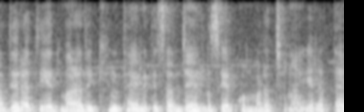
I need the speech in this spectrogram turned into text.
ಮಧ್ಯರಾತ್ರಿ ಎದ್ದು ಮಾಡೋದಕ್ಕಿಂತ ಈ ರೀತಿ ಸಂಜೆ ಎಲ್ಲರೂ ಸೇರ್ಕೊಂಡು ಮಾಡೋದು ಚೆನ್ನಾಗಿರುತ್ತೆ.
